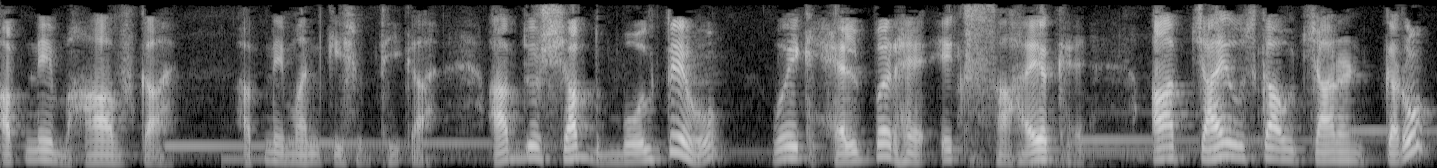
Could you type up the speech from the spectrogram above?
अपने भाव का है, अपने मन की शुद्धि का है। आप जो शब्द बोलते हो, वो एक हेल्पर है, एक सहायक है। आप चाहे उसका उच्चारण करो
